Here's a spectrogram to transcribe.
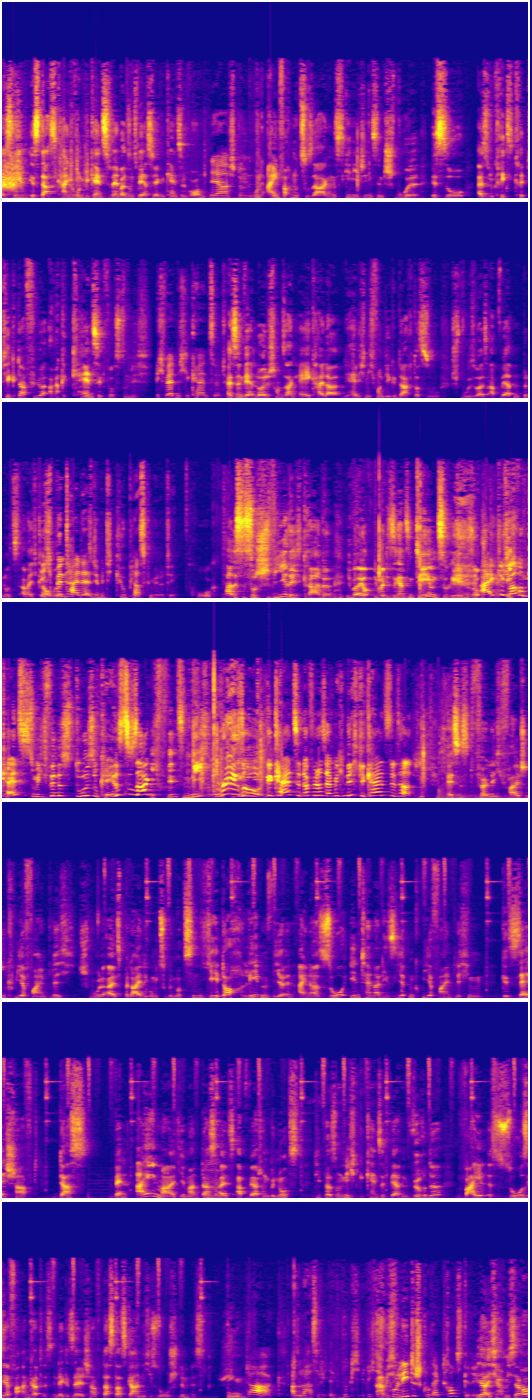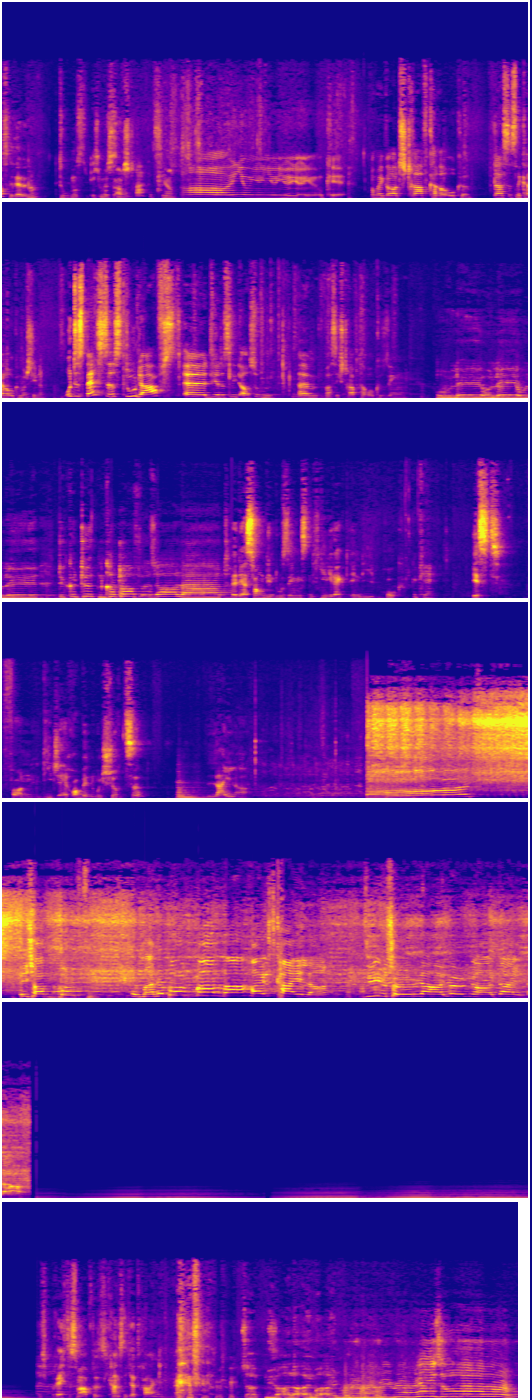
deswegen ist das kein Grund, gecancelt zu werden, weil sonst wärst du ja gecancelt worden. Ja, stimmt. Und einfach nur zu sagen, Skinny Jeans sind schwul, ist so, also du kriegst Kritik dafür, aber gecancelt wirst du nicht. Ich werde nicht gecancelt. Also dann werden Leute schon sagen, ey Kyla, hätte ich nicht von dir gedacht, dass du schwul so als abwertend benutzt, aber ich glaube... ich bin Teil der LGBTQ-Plus-Community. Krog. Alles ist so schwierig gerade, überhaupt über diese ganzen Themen zu reden. So. Eigentlich, ich, warum cancelst du mich? Findest du es okay, das zu sagen? Ich find's nicht Rezo gecancelt dafür, dass er mich nicht gecancelt hat. Es ist völlig falsch und queerfeindlich, schwul als Beleidigung zu benutzen. Jedoch leben wir in einer so internalisierten queerfeindlichen Gesellschaft, dass wenn einmal jemand das als Abwertung benutzt, die Person nicht gecancelt werden würde, weil es so sehr verankert ist in der Gesellschaft, dass das gar nicht so schlimm ist. Boom. Stark. Also da hast du dich wirklich richtig Hab ich- politisch korrekt rausgeredet. Ja, ich habe mich da rausgerettet, ne? Du musst. ich du muss musst eine Strafe. Ziehen. Oh, ju, ju, ju, ju, okay. Oh mein Gott, Strafkaraoke. Das ist eine Karaoke-Maschine. Und das Beste ist, du darfst äh, dir das Lied aussuchen, ähm, was ich Strafkaraoke singe. Ole, ole, ole, dicke Tüten Kartoffelsalat. Äh, Der Song, den du singst, und ich gehe direkt in die Hook, Okay. ist von DJ Robin und Schürze Laila. Und Ich hab einen Puff. Und meine Puffmama heißt Kyla. Sie ist schöner, jünger, geiler. Brecht es mal ab, das, ich kann es nicht ertragen. Sagt mir alle einmal ein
